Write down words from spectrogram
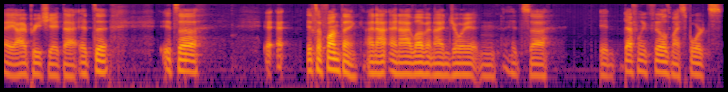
Hey, I appreciate that. It's a it's a it's a fun thing, and I and I love it and I enjoy it, and it's uh, it definitely fills my sports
